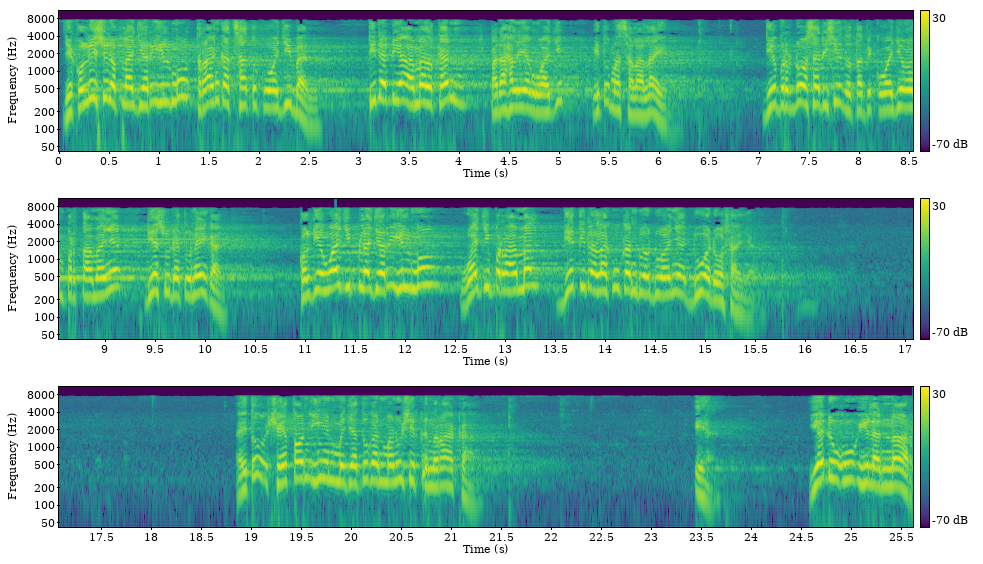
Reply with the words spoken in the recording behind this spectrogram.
Jadi kalau dia sudah pelajari ilmu, terangkat satu kewajiban. Tidak dia amalkan pada hal yang wajib, itu masalah lain. Dia berdosa di situ, tapi kewajiban pertamanya dia sudah tunaikan. Kalau dia wajib belajar ilmu, wajib beramal, dia tidak lakukan dua-duanya, dua dosanya. Nah, itu syaitan ingin menjatuhkan manusia ke neraka. Iya. Yadu'u ilan nar.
